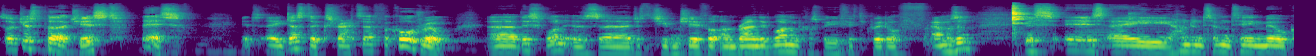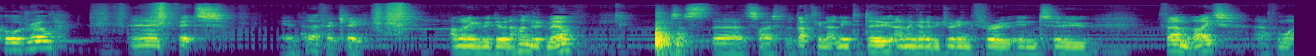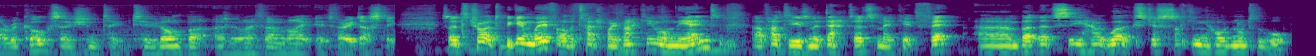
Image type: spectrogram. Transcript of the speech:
So I've just purchased this. It's a dust extractor for core drill. Uh, this one is uh, just a cheap and cheerful unbranded one, cost me 50 quid off Amazon. This is a 117mm core drill and it fits in perfectly. I'm only going to be doing 100mm because that's the size for the ducting that I need to do and I'm going to be drilling through into Thermalite from what I recall so it shouldn't take too long but as we all know Thermalite is very dusty. So to try it to begin with, I've attached my vacuum on the end. I've had to use an adapter to make it fit, um, but let's see how it works, just sucking and holding onto the wall.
